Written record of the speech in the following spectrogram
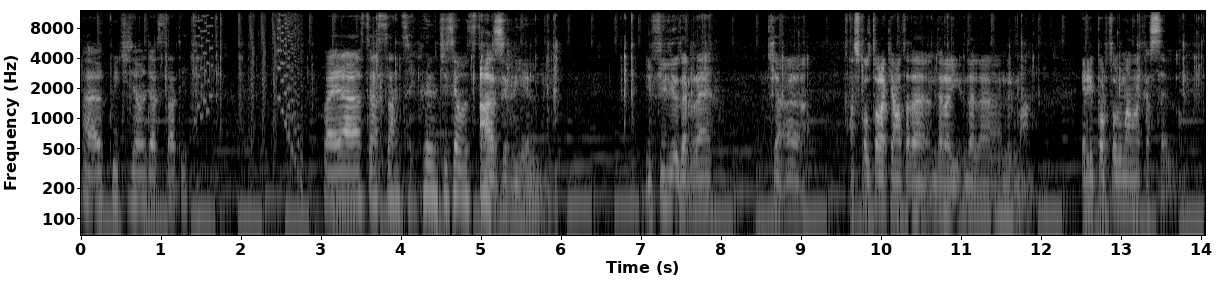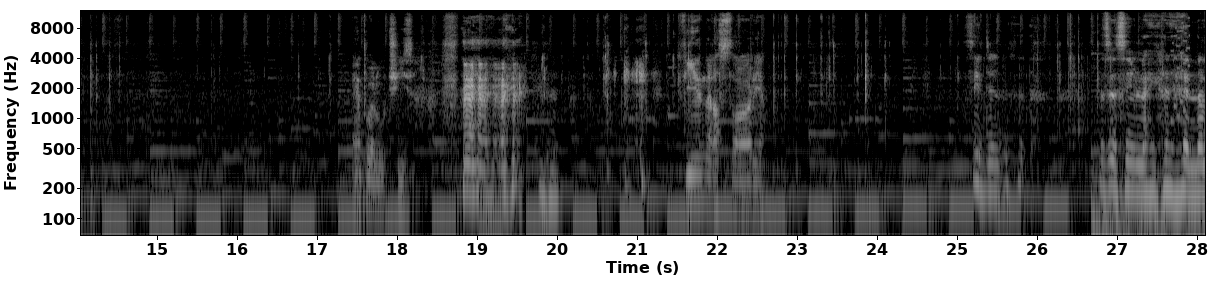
Ah, qui ci siamo già stati. Vai all'altra stanza in cui non ci siamo stati. Asriel. Il figlio del re. eh, ascoltò la chiamata dell'umano. E riportò l'umano al castello. E poi lo uccise. Fine della storia. Sì, sì, sì, non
